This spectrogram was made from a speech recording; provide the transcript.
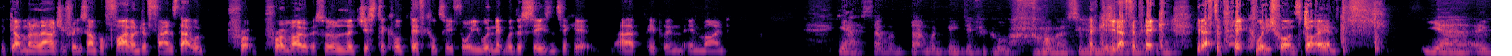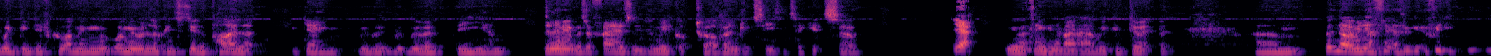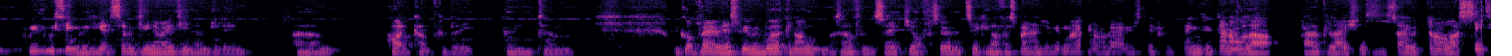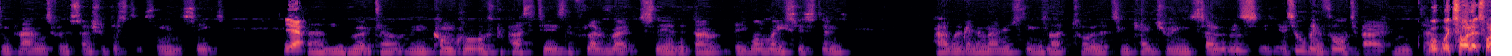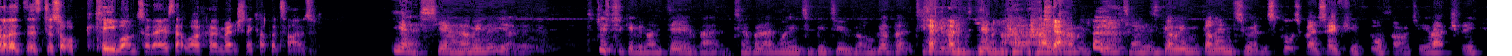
the government allowed you, for example, five hundred fans, that would pr- promote a sort of logistical difficulty for you, wouldn't it, with the season ticket uh, people in, in mind? Yes, that would that would be difficult for us because you'd have to pick you'd have to pick which ones got in. Yeah, it would be difficult. I mean, when we were looking to do the pilot game, we were, we were the um, the limit was a thousand, and we've got twelve hundred season tickets. So yeah, we were thinking about how we could do it, but um, but no, I mean, I think, I think if we, could, we we think we could get seventeen or eighteen hundred in um, quite comfortably, and um, we've got various. We've been working on myself and the safety officer and the ticket office manager. We've been working on various different things. We've done all our calculations. As I say, we've done all our seating plans for the social distancing in the seats. Yeah. Um, we've worked out the concourse capacities, the flow rates, the the, the one way systems, how we're going to manage things like toilets and catering. So mm. it's it's all been thought about. And, um, were, toilets one of the, the, the, sort of key ones? Are they? Is that what I've heard mentioned a couple of times? Yes. Yeah. I mean, yeah just to give you an idea about, uh, without wanting to be too vulgar, but to give you an idea about how, yeah. how much detail has going, gone into it, the Sports Ground Safety Authority have actually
